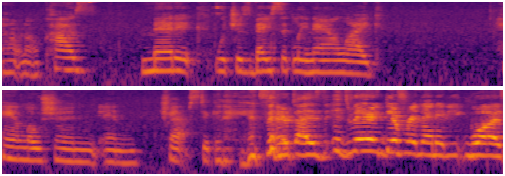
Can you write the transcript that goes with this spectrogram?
I don't know, cosmetic, which is basically now like hand lotion and chapstick and hand sanitizer. It's very different than it was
